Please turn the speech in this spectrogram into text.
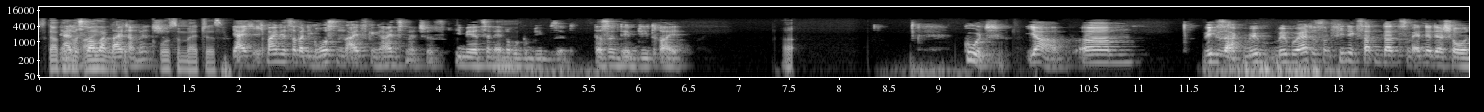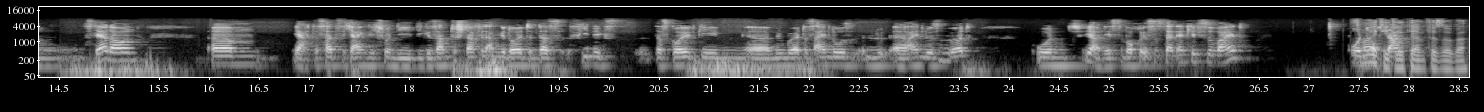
Es gab Ja, ja das noch war aber ein Leitermatch. große Matches. Ja, ich, ich meine jetzt aber die großen 1 gegen 1 Matches, die mir jetzt in Erinnerung geblieben sind. Das sind eben die drei. Ja. Gut, ja, ähm, wie gesagt, Mil und Phoenix hatten dann zum Ende der Show einen Staredown. Ähm, ja, das hat sich eigentlich schon die, die gesamte Staffel angedeutet, dass Phoenix das Gold gegen äh, Mil Muertes einlos, äh, einlösen wird. Und ja, nächste Woche ist es dann endlich soweit. Und Zwei auch da, Titelkämpfe sogar.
